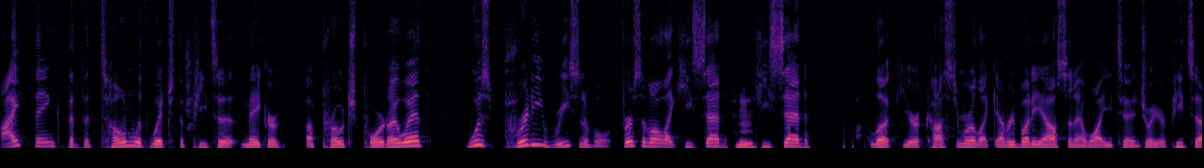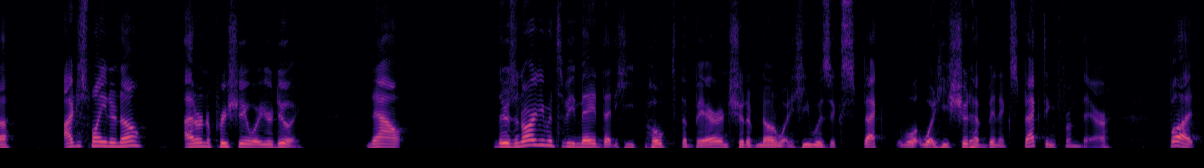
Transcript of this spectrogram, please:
I think that the tone with which the pizza maker approached Portnoy with was pretty reasonable. First of all, like he said, hmm. he said, "Look, you're a customer like everybody else, and I want you to enjoy your pizza. I just want you to know I don't appreciate what you're doing." Now, there's an argument to be made that he poked the bear and should have known what he was expect what, what he should have been expecting from there, but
